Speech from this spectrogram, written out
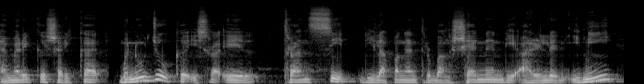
Amerika Syarikat menuju ke Israel transit di lapangan terbang Shannon di Ireland ini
